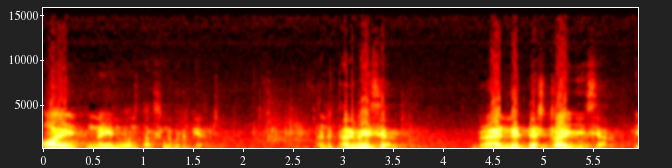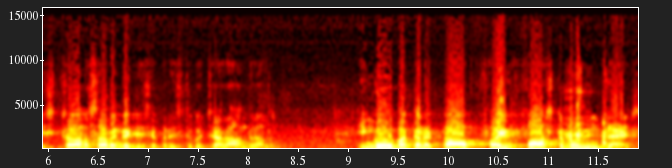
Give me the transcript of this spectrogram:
point nine one percent పడిపోయారు. అంటే తరిమేశారు. బ్రాండ్ని డెస్ట్రాయ్ చేశారు. ఇష్టానుసారంగా చేసే పరిస్థితికి వచ్చారు ఆంధ్రాలో. ఇంకో పక్కన top five fast moving brands.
